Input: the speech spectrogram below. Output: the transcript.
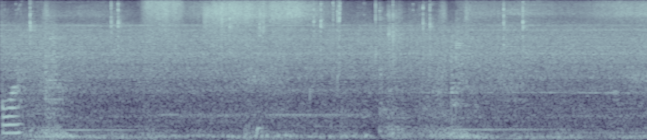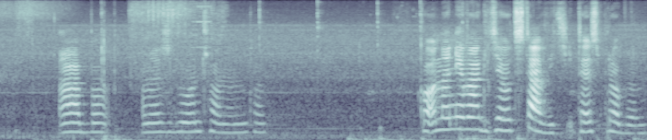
Ła. A, bo ona jest wyłączona, no tak. Tylko ona nie ma gdzie odstawić i to jest problem.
